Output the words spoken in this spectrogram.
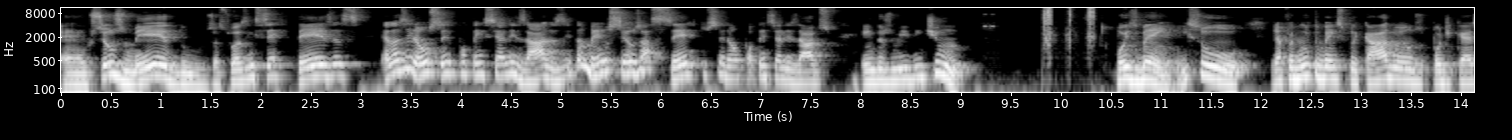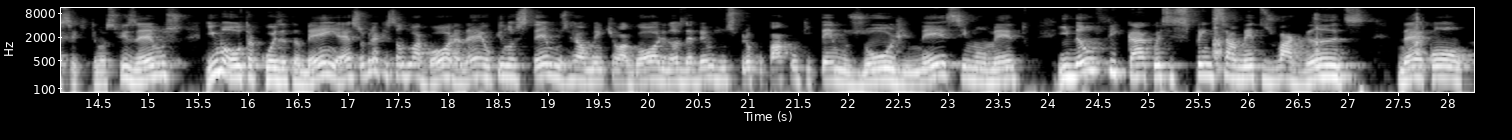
é, os seus medos, as suas incertezas, elas irão ser potencializadas e também os seus acertos serão potencializados em 2021. Pois bem, isso já foi muito bem explicado em um dos podcasts aqui que nós fizemos. E uma outra coisa também é sobre a questão do agora, né? O que nós temos realmente é o agora e nós devemos nos preocupar com o que temos hoje, nesse momento, e não ficar com esses pensamentos vagantes, né? Com,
